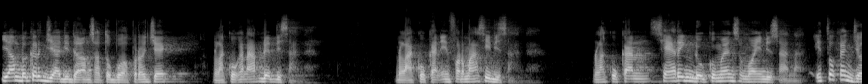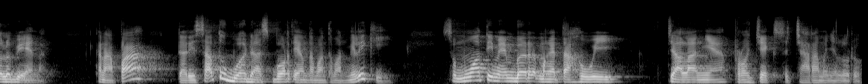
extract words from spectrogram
yang bekerja di dalam satu buah project melakukan update di sana, melakukan informasi di sana, melakukan sharing dokumen semuanya di sana, itu akan jauh lebih enak. Kenapa? Dari satu buah dashboard yang teman-teman miliki, semua tim member mengetahui jalannya project secara menyeluruh.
